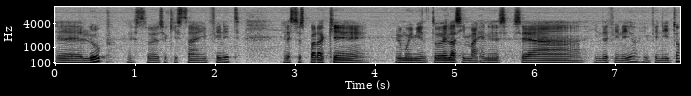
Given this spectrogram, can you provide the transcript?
eh, loop esto es aquí está infinite. Esto es para que el movimiento de las imágenes sea indefinido infinito.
